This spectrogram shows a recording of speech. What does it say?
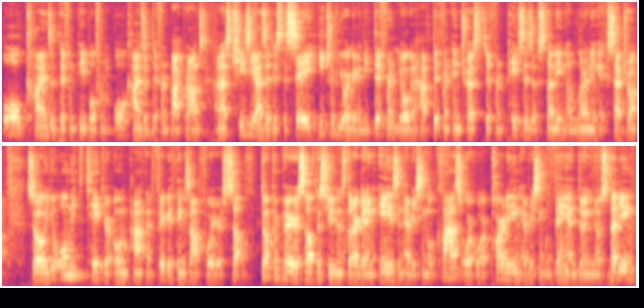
all kinds of different people from all kinds of different backgrounds. And as cheesy as it is to say, each of you are going to be different. You're all going to have different interests, different paces of studying and learning, etc. So you all need to take your own path and figure things out for yourself. Don't compare yourself to students that are getting A's in every single class or who are partying every single day and doing no studying.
